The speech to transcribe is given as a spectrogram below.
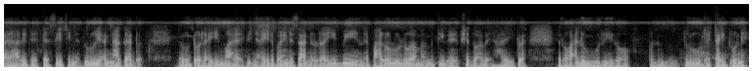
အဲ့ဒါလေးလည်းတက်စီခြင်းနဲ့သူတို့ရဲ့အနာဂတ်အတွက်ကျွန်တော်တို့ဒေါ်လာရေးမှလည်းပညာရေးတစ်ပိုင်းတစ်စဒေါ်လာရေးပြီးရင်လည်းဘာလို့လို့လုပ်ရမှမသိပဲဖြစ်သွားပဲဟာတွေအတွက်ကျွန်တော်ကအဲ့လိုမျိုးတွေတော့အဲ့လိုမျိုးသူတို့လည်းတိုက်တွန်းတယ်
